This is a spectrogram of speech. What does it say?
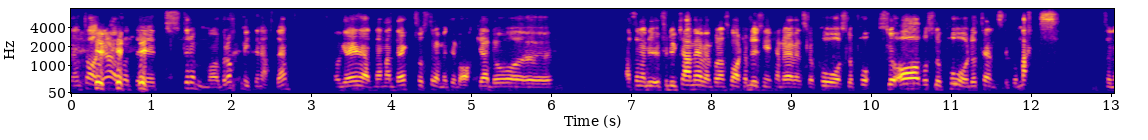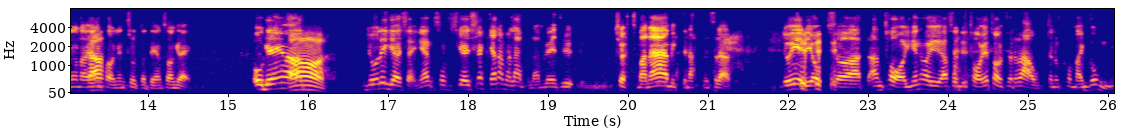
Antagligen har jag fått ett strömavbrott mitt i natten. Och grejen är att när man direkt får strömmen tillbaka då... eh, Alltså när du, för du kan även på den smarta belysningen kan du även slå på och slå på. Slå av och slå på och då tänds det på max. Så den har jag Ja. antagligen trott att det är en sån grej. Och grejen var att Ja, då ligger jag i sängen, så ska jag släcka de här lamporna, men du vet hur trött man är mitt i natten sådär. Då är det ju också att antagligen har ju, alltså det tar ju ett tag för routern att komma igång.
